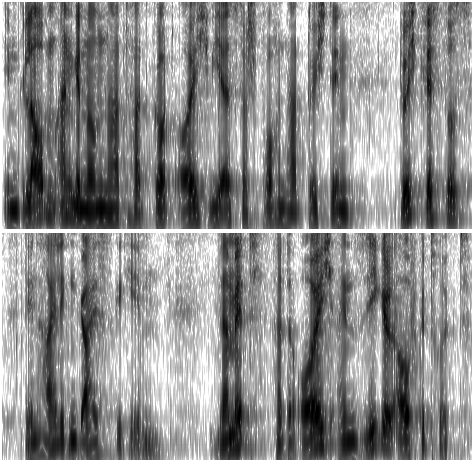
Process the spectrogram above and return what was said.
im Glauben angenommen habt, hat Gott euch, wie er es versprochen hat, durch, den, durch Christus den Heiligen Geist gegeben. Damit hat er euch ein Siegel aufgedrückt.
